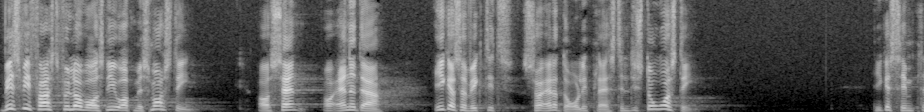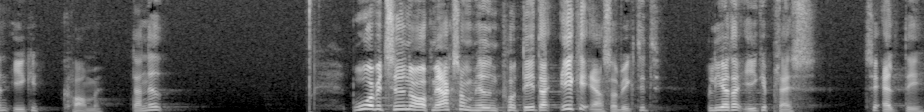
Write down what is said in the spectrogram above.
Hvis vi først fylder vores liv op med småsten og sand og andet, der ikke er så vigtigt, så er der dårlig plads til de store sten. De kan simpelthen ikke komme derned. Bruger vi tiden og opmærksomheden på det, der ikke er så vigtigt, bliver der ikke plads til alt det,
